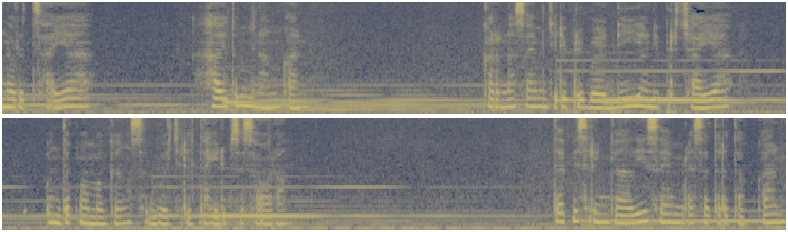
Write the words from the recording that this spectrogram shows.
Menurut saya, hal itu menyenangkan karena saya menjadi pribadi yang dipercaya untuk memegang sebuah cerita hidup seseorang. Tapi sering kali saya merasa tertekan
